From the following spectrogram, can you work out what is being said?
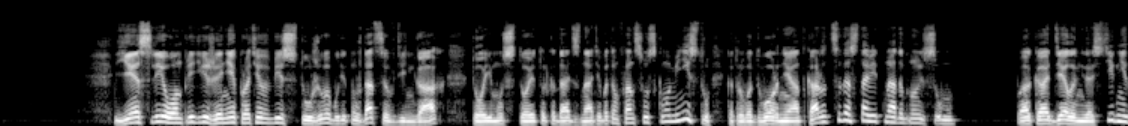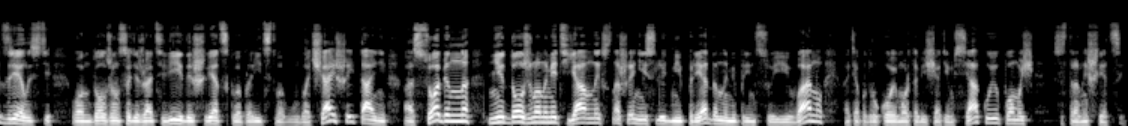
Если он при движении против Бестужева будет нуждаться в деньгах, то ему стоит только дать знать об этом французскому министру, которого двор не откажется доставить надобную сумму. Пока дело не достигнет зрелости, он должен содержать виды шведского правительства в глубочайшей тайне, особенно не должен он иметь явных сношений с людьми, преданными принцу Ивану, хотя под рукой может обещать им всякую помощь со стороны Швеции.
